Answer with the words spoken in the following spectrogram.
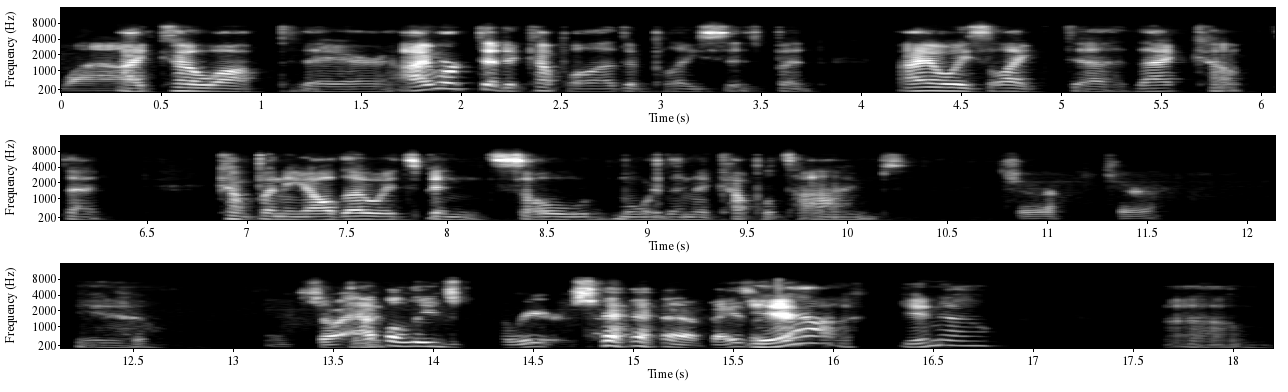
Wow. i co-op there i worked at a couple other places but i always liked uh, that com- that company although it's been sold more than a couple times sure, sure. you know So Yeah. APBA leads careers, basically. yeah you know um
